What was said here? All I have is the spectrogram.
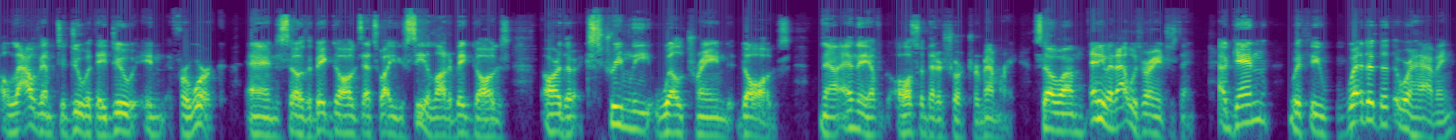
allow them to do what they do in for work. And so the big dogs, that's why you see a lot of big dogs are the extremely well trained dogs. Now, and they have also better short term memory. So, um, anyway, that was very interesting. Again, with the weather that we're having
